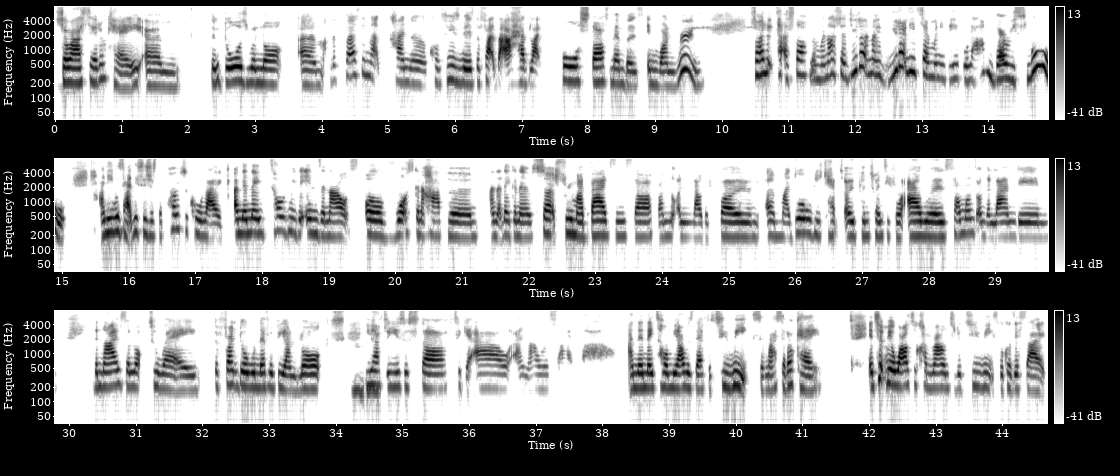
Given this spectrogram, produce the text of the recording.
So I said, okay. Um, the doors were locked. Um, the first thing that kind of confused me is the fact that I had like four staff members in one room. So I looked at a staff member and I said, You don't know, you don't need so many people. Like, I'm very small. And he was like, This is just the protocol. Like, and then they told me the ins and outs of what's going to happen and that they're going to search through my bags and stuff. I'm not allowed a phone. Um, my door will be kept open 24 hours. Someone's on the landing. The knives are locked away the front door will never be unlocked. Mm-hmm. You have to use a staff to get out. And I was like, wow. And then they told me I was there for two weeks. And I said, okay. It took me a while to come around to the two weeks because it's like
